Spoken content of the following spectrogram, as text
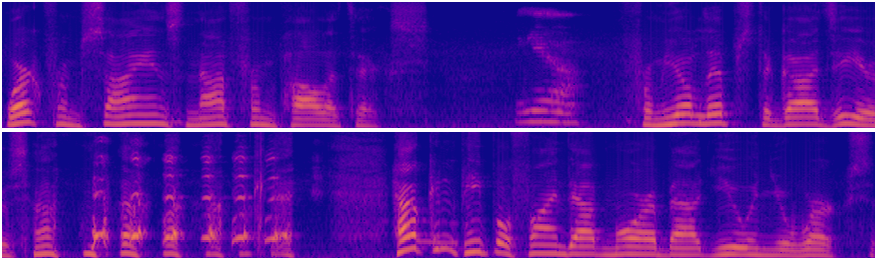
Work from science, not from politics. Yeah. From your lips to God's ears, huh? okay. How can people find out more about you and your works?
